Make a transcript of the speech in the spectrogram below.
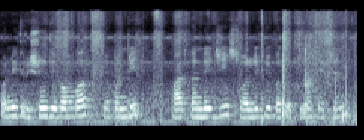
पंडित विष्णु दिगंबर या पंडित भातखंडे जी स्वलिपि पद्धतियों के चिन्ह।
